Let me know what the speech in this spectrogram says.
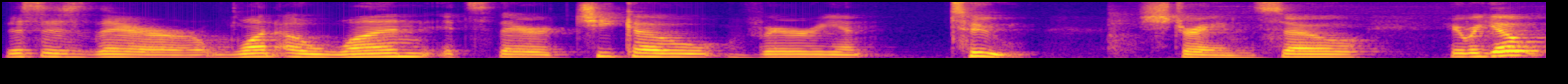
this is their 101. It's their Chico Variant 2 strain. So here we go.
